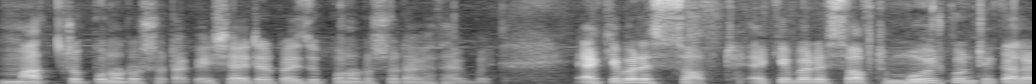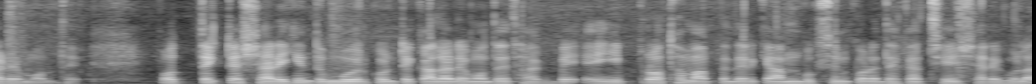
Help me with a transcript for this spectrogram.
মাত্র পনেরোশো টাকা। এই শাড়িটার প্রাইসও পনেরোশো টাকা থাকবে। একেবারে সফট একেবারে সফট ময়ূরকণ্ঠী কালারের মধ্যে। প্রত্যেকটা শাড়ি কিন্তু ময়ূরকণ্ঠী কালারের মধ্যে থাকবে। এই প্রথম আপনাদেরকে আনবক্সিং করে দেখাচ্ছি এই শাড়িগুলো।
